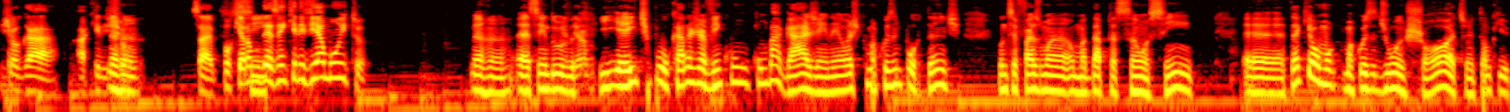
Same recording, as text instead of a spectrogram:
jogar aquele uhum. jogo, sabe? Porque era Sim. um desenho que ele via muito. Uhum, é, sem dúvida. E aí, tipo, o cara já vem com, com bagagem, né? Eu acho que uma coisa importante quando você faz uma, uma adaptação assim, é, até que é uma, uma coisa de one shot, ou então que,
